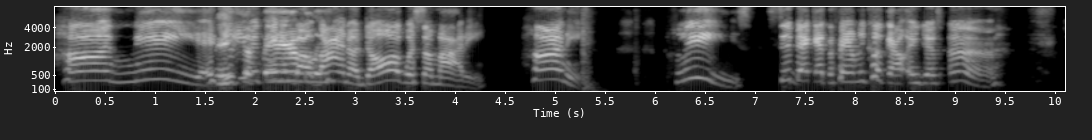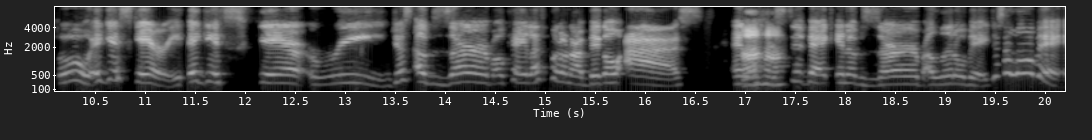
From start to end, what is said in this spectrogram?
honey. If you're even thinking about buying a dog with somebody, honey, please sit back at the family cookout and just, uh. Ooh, it gets scary. It gets scary. Just observe, okay? Let's put on our big old eyes and let's Uh-huh. just sit back and observe a little bit. Just a little bit.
